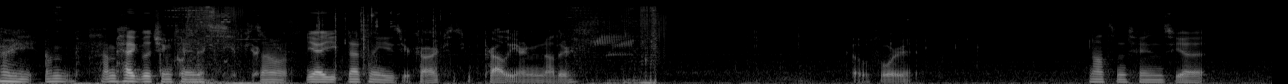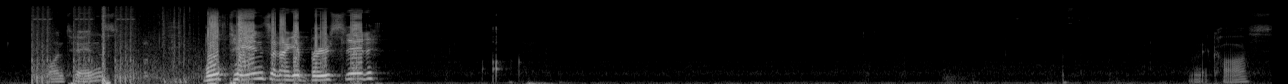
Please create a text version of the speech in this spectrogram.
Alright, I'm I'm head glitching things. So yeah, you definitely use your car because you probably earn another. Go for it. Nothing tins yet. One tins. Both tins and I get bursted. Cost.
